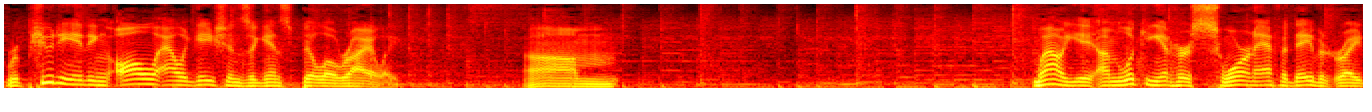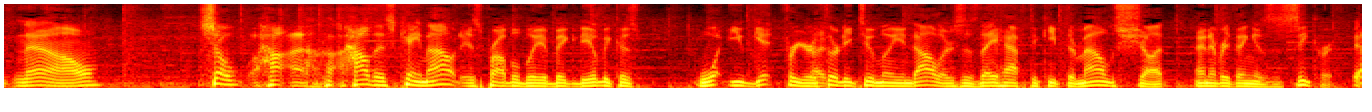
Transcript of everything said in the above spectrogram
repudiating all allegations against Bill O'Reilly. Um, wow, yeah, I'm looking at her sworn affidavit right now. So how, how this came out is probably a big deal because what you get for your 32 million dollars is they have to keep their mouths shut and everything is a secret. Yeah.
